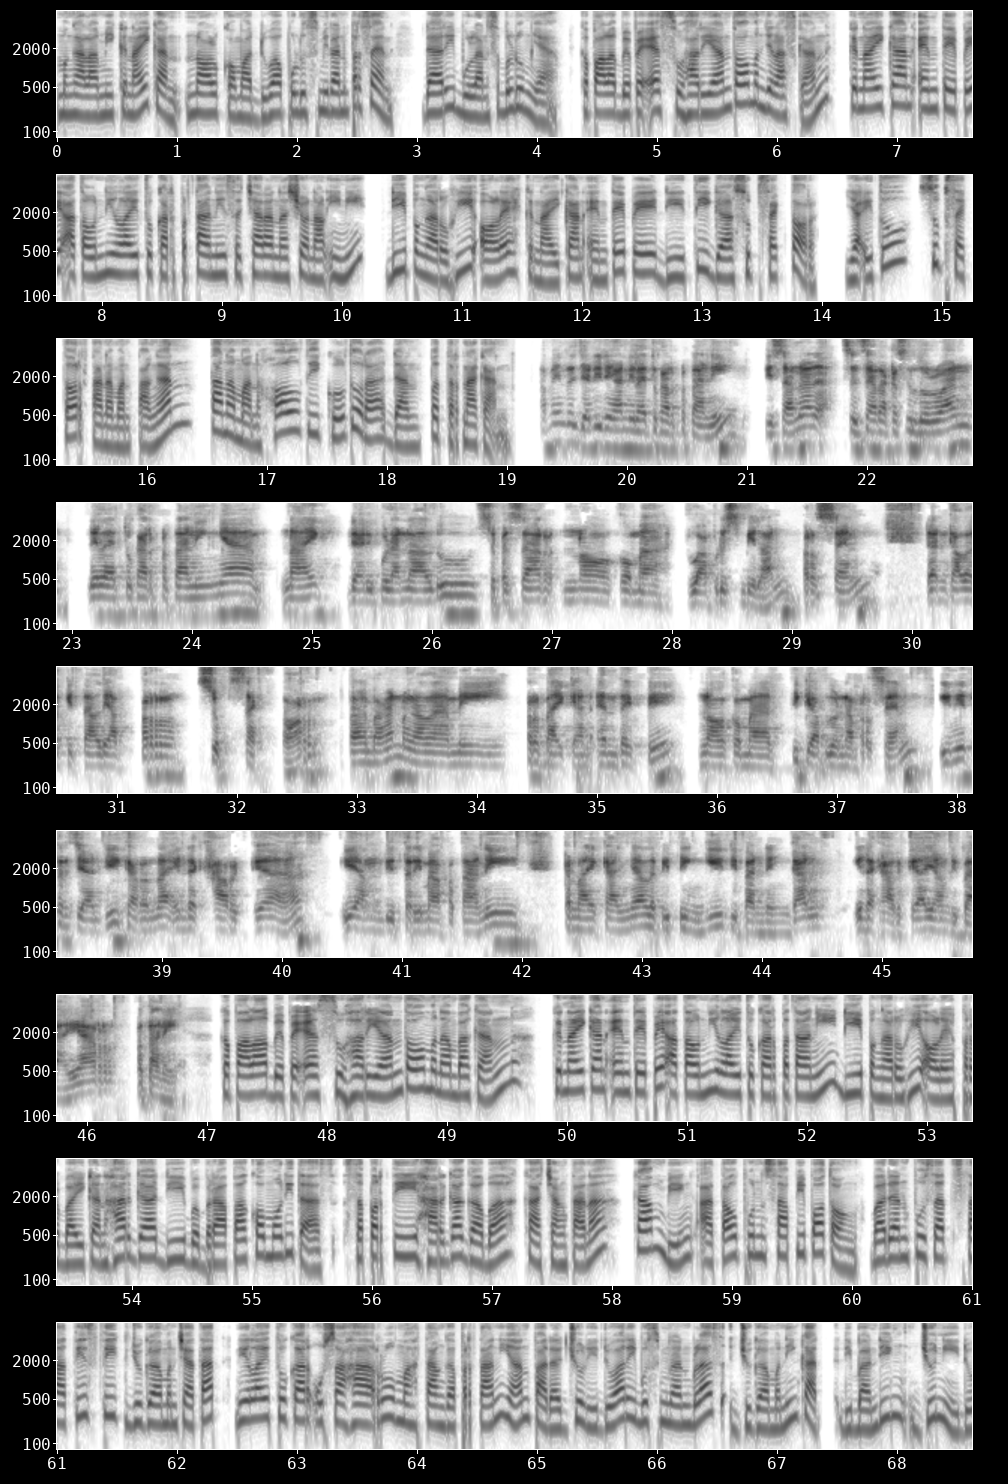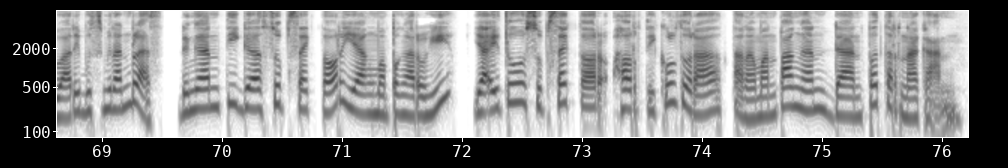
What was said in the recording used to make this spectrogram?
mengalami kenaikan 0,29 persen dari bulan sebelumnya. Kepala BPS Suharyanto menjelaskan, kenaikan NTP atau nilai tukar petani secara nasional ini dipengaruhi oleh kenaikan NTP di tiga subsektor, yaitu subsektor tanaman pangan, tanaman hortikultura, dan peternakan. Apa yang terjadi dengan nilai tukar petani? Di sana secara keseluruhan nilai tukar petaninya naik dari bulan lalu sebesar 0,29 persen. Dan kalau kita lihat per subsektor, tanaman mengalami perbaikan NTP 0,36 persen. Ini terjadi karena indeks harga yang diterima petani kenaikannya lebih tinggi dibandingkan indeks harga yang dibayar petani. Kepala BPS Suharyanto menambahkan, kenaikan NTP atau nilai tukar petani dipengaruhi oleh perbaikan harga di beberapa komoditas seperti harga gabah, kacang tanah, kambing, ataupun sapi potong. Badan Pusat Statistik juga mencatat nilai tukar usaha rumah tangga pertanian pada Juli 2019 juga meningkat dibanding Juni 2019 dengan tiga subsektor yang mempengaruhi, yaitu subsektor hortikultura, tanaman pangan, dan peternakan.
